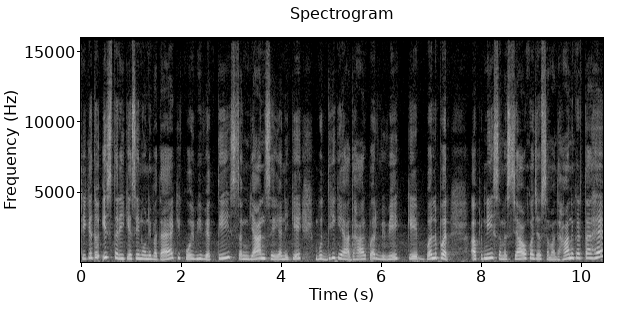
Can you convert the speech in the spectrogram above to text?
ठीक है तो इस तरीके से इन्होंने बताया कि कोई भी व्यक्ति संज्ञान से यानी कि बुद्धि के आधार पर, विवेक के बल पर अपनी समस्याओं का जब समाधान करता है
